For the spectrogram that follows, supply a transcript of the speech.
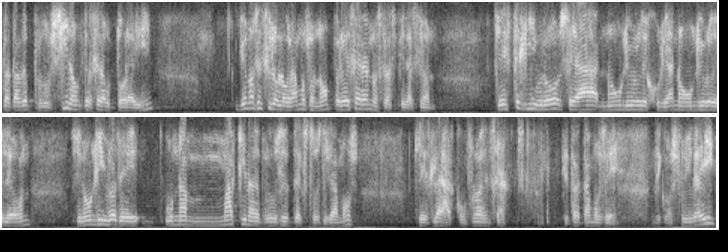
tratar de producir a un tercer autor ahí. Yo no sé si lo logramos o no, pero esa era nuestra aspiración. Que este libro sea no un libro de Julián o un libro de León, sino un libro de una máquina de producir textos, digamos, que es la confluencia que tratamos de, de construir ahí.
